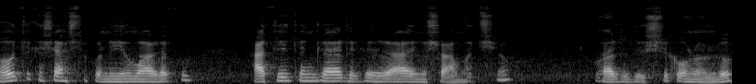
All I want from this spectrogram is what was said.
భౌతిక శాస్త్రపు నియమాలకు అతీతంగా దగ్గర ఆయన సామర్థ్యం వారి దృష్టికోణంలో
